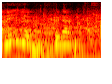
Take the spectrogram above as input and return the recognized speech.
Anillo, final.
